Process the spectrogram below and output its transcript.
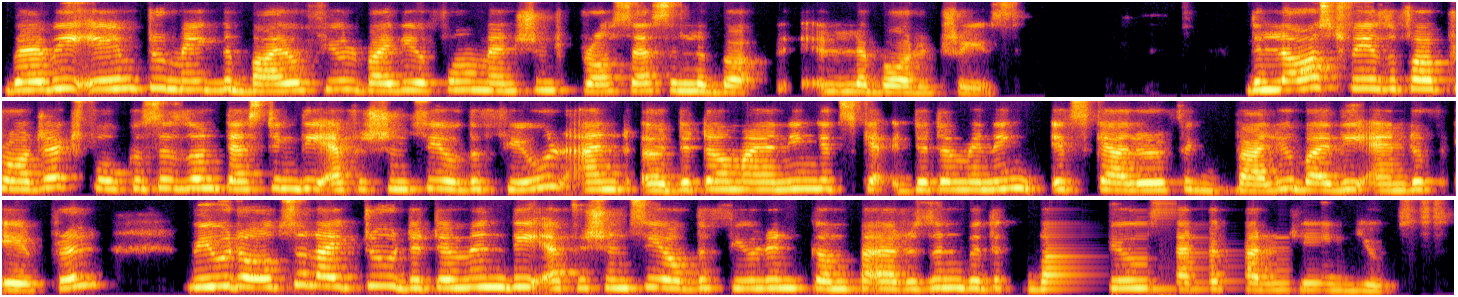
where we aim to make the biofuel by the aforementioned process in labo laboratories. The last phase of our project focuses on testing the efficiency of the fuel and uh, determining, its, determining its calorific value by the end of April. We would also like to determine the efficiency of the fuel in comparison with the fuels that are currently in use.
